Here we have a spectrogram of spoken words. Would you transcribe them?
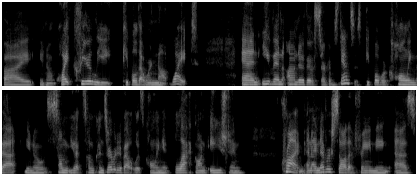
by, you know, quite clearly people that were not white. And even under those circumstances, people were calling that, you know, some you had some conservative outlets calling it black on Asian crime. And I never saw that framing as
